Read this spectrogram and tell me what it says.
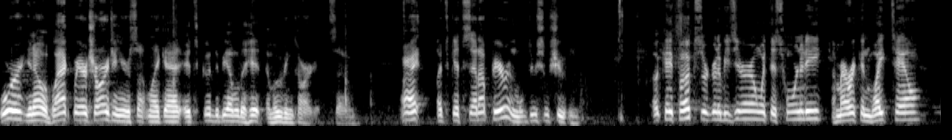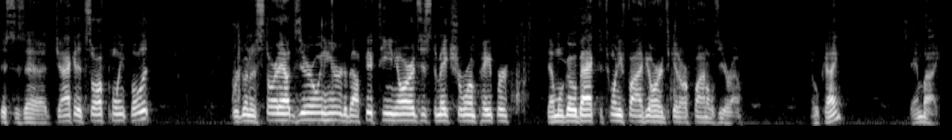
or, you know, a black bear charging you or something like that, it's good to be able to hit a moving target. So, all right, let's get set up here and we'll do some shooting. Okay, folks, we're going to be zeroing with this Hornady American Whitetail. This is a jacketed soft point bullet. We're going to start out zeroing here at about 15 yards just to make sure we're on paper. Then we'll go back to 25 yards, get our final zero. Okay? Stand by.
